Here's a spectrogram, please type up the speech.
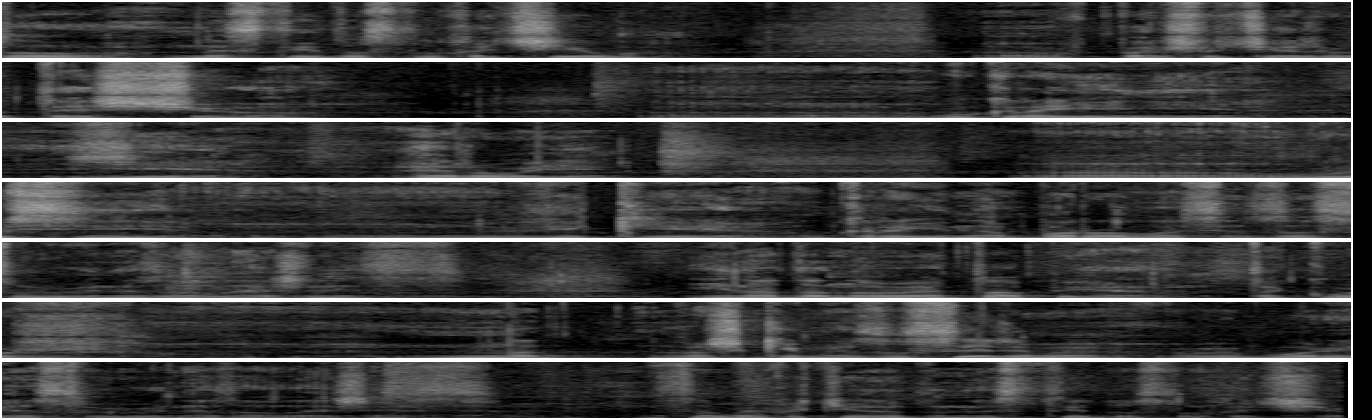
донести до слухачів, е, в першу чергу, те, що е, в Україні є герої. Е, В усі віки Україна боролася за свою незалежність. І на даному етапі також над важкими зусиллями виборює свою незалежність. Це ми хотіли донести до слухачів.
